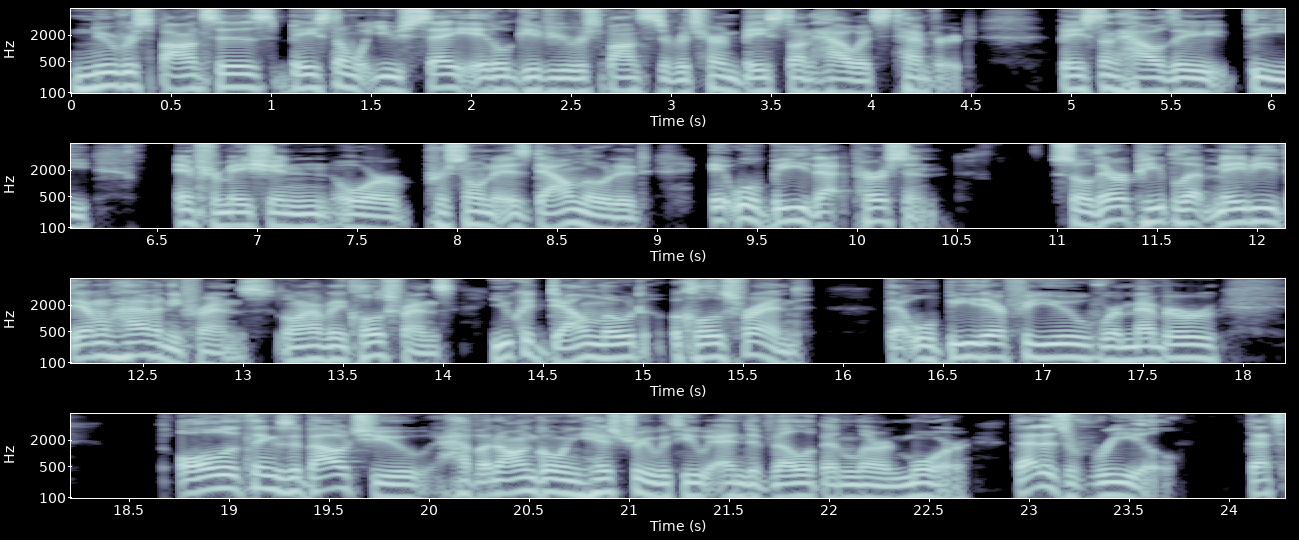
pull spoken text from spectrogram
new responses based on what you say. It'll give you responses in return based on how it's tempered, based on how the the information or persona is downloaded. It will be that person. So there are people that maybe they don't have any friends, don't have any close friends. You could download a close friend that will be there for you, remember all the things about you, have an ongoing history with you, and develop and learn more. That is real. That's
